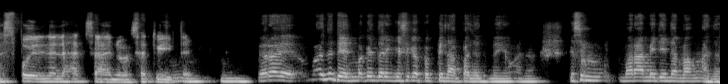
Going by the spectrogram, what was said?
spoil na lahat sa ano sa Twitter. Mm-hmm. Pero eh, ano din, maganda rin kasi kapag pinapanood mo yung ano. Kasi marami din naman namang ano,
